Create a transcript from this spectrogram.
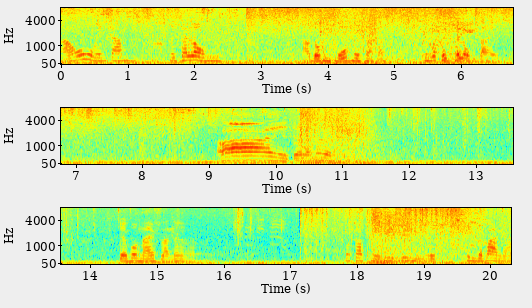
เอาเวรกรรมตึกถล่มเอาโดนทุบเลยครับนึกว่าตึกถล่มใส่ อ้ยเจอลันเนอร์ เจอพวกไนฟ์ลันเนอร์ พวกชอบถือมีดวิ่งไปกินชาวบ้านเขา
